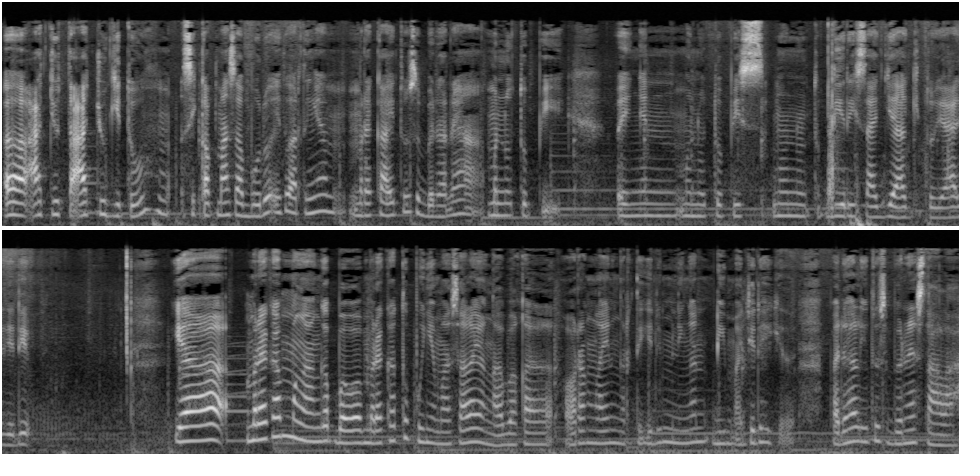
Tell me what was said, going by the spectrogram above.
uh, acu tak acu gitu, sikap masa bodoh itu artinya mereka itu sebenarnya menutupi pengen menutupi menutup diri saja gitu ya. Jadi ya mereka menganggap bahwa mereka tuh punya masalah yang nggak bakal orang lain ngerti. Jadi mendingan diem aja deh gitu. Padahal itu sebenarnya salah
